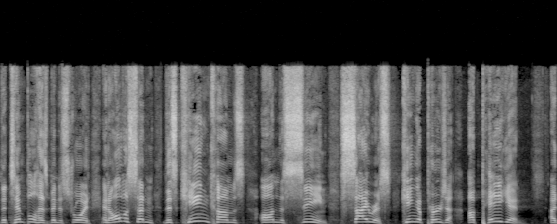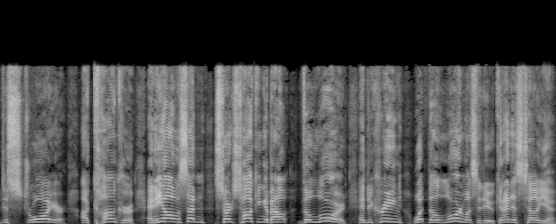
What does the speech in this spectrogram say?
The temple has been destroyed. And all of a sudden, this king comes on the scene Cyrus, king of Persia, a pagan a destroyer, a conqueror. And he all of a sudden starts talking about the Lord and decreeing what the Lord wants to do. Can I just tell you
